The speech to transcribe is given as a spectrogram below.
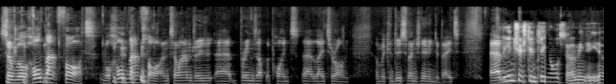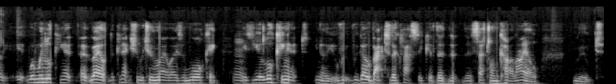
So we'll hold that thought. We'll hold that thought until Andrew uh, brings up the point uh, later on, and we can do some engineering debate. Um, the interesting thing also, I mean, you know, it, when we're looking at, at rail, the connection between railways and walking, Mm. is you're looking at, you know, if we, we go back to the classic of the the, the Settle and Carlisle route,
